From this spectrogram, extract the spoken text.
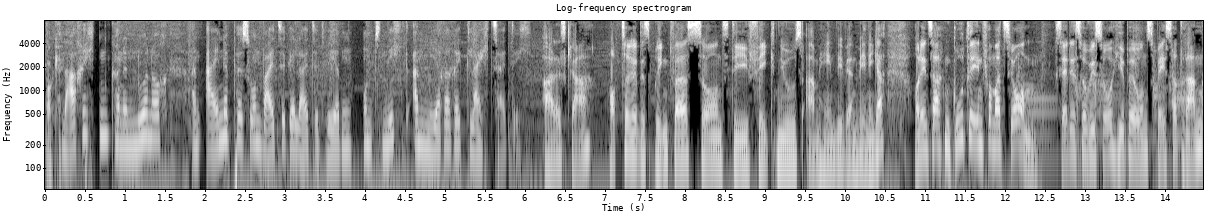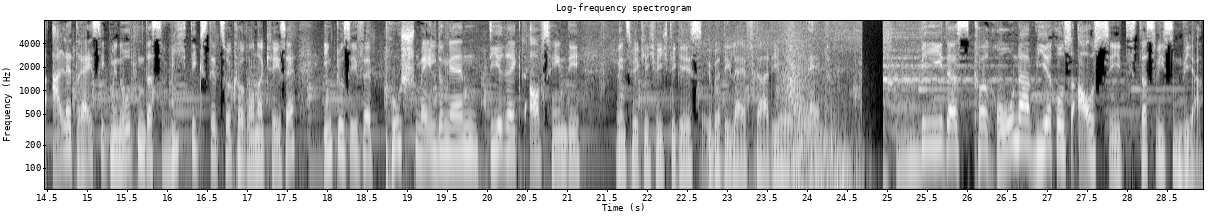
Okay. Nachrichten können nur noch an eine Person weitergeleitet werden und nicht an mehrere gleichzeitig. Alles klar. Hauptsache, das bringt was und die Fake News am Handy werden weniger. Und in Sachen gute Information seid ihr sowieso hier bei uns besser dran. Alle 30 Minuten das Wichtigste zur Corona-Krise, inklusive Push-Meldungen direkt aufs Handy, wenn es wirklich wichtig ist, über die Live-Radio-App. Wie das Coronavirus aussieht, das wissen wir.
